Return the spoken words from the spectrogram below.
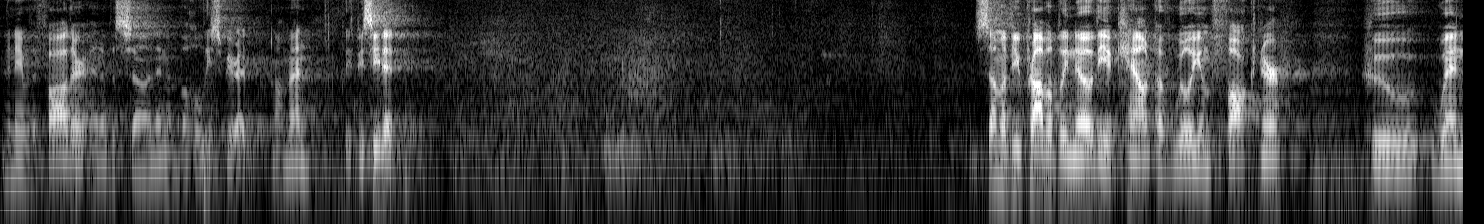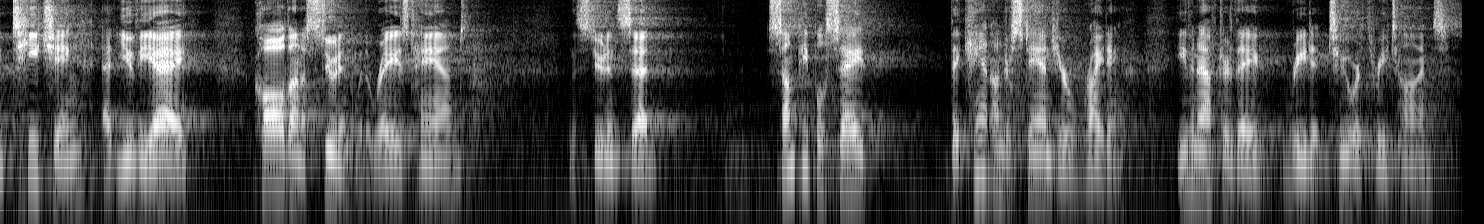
In the name of the Father, and of the Son, and of the Holy Spirit. Amen. Please be seated. Some of you probably know the account of William Faulkner, who, when teaching at UVA, called on a student with a raised hand. And the student said, Some people say they can't understand your writing, even after they read it two or three times.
